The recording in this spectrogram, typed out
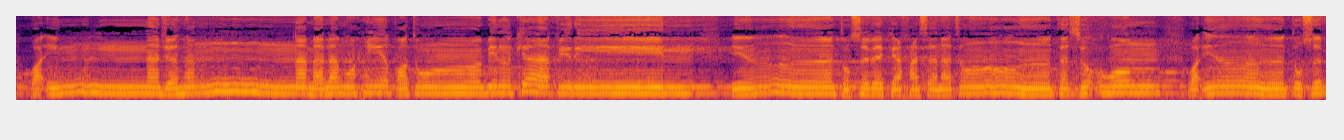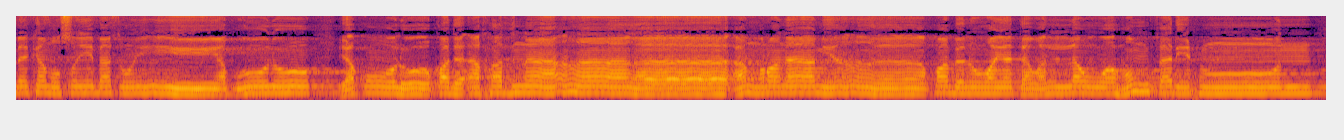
وإن جهنم لمحيطة بالكافرين إن تصبك حسنة تسؤهم وإن تصبك مصيبة يقولوا يقولوا قد أخذنا أمرنا من قبل ويتولوا وهم فرحون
